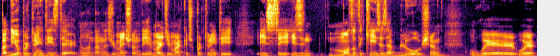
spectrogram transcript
but the opportunity is there. No? And, and, as you mentioned, the emerging markets opportunity is is in most of the cases a blue ocean where where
